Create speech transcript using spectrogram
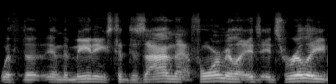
with the in the meetings to design that formula, it's it's really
